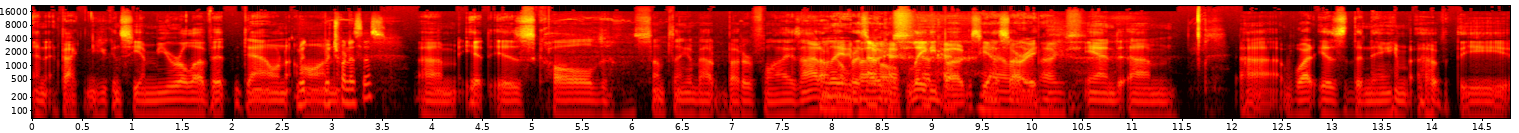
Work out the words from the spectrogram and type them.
and in fact, you can see a mural of it down Which, on. which one is this? Um, it is called something about butterflies. I don't know what it's Ladybugs. called. Okay. Ladybugs. Yeah, Yeah, sorry. ladybugs. And um, uh, what is the name of the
